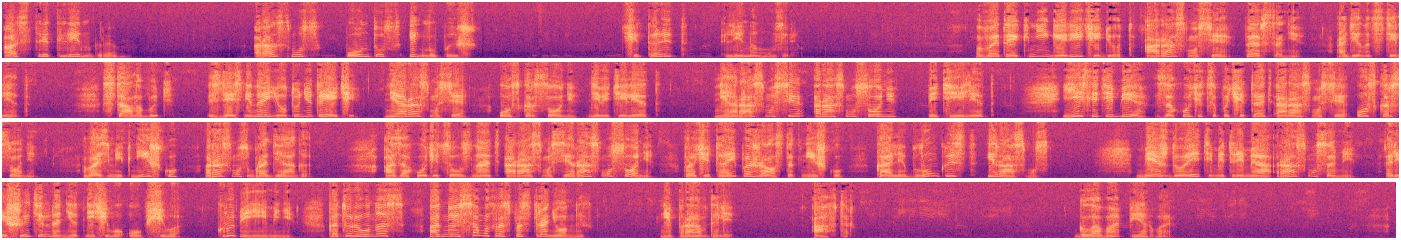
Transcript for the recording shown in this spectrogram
Астрид Лингрен. Расмус, Понтус и Глупыш. Читает Лина Музырь. В этой книге речь идет о Расмусе Персоне, 11 лет. Стало быть, здесь не на йоту нет речи ни о Расмусе Оскарсоне, 9 лет, ни о Расмусе Расмусоне, 5 лет. Если тебе захочется почитать о Расмусе Оскарсоне, возьми книжку «Расмус Бродяга». А захочется узнать о Расмусе Расмусоне, прочитай, пожалуйста, книжку «Калли Блумквист и Расмус». Между этими тремя Расмусами решительно нет ничего общего, кроме имени, которое у нас одно из самых распространенных. Не правда ли? Автор. Глава первая.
